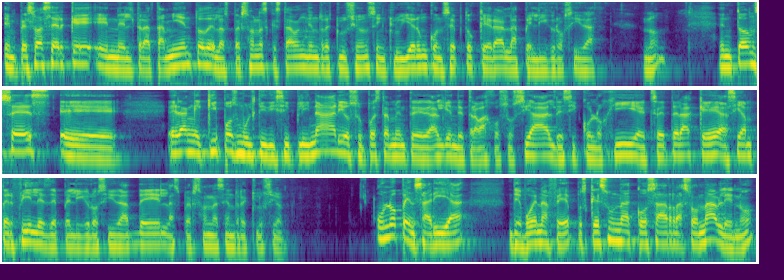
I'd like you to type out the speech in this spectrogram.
empezó a hacer que en el tratamiento de las personas que estaban en reclusión se incluyera un concepto que era la peligrosidad, ¿no? Entonces, eh, eran equipos multidisciplinarios, supuestamente alguien de trabajo social, de psicología, etcétera, que hacían perfiles de peligrosidad de las personas en reclusión. Uno pensaría de buena fe, pues que es una cosa razonable, ¿no?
